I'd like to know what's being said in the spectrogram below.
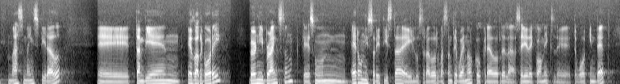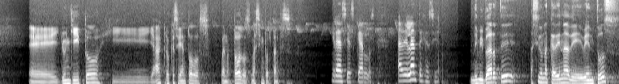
más me ha inspirado. Eh, también Edward Gorey, Bernie Bryanston, que es un, era un historietista e ilustrador bastante bueno, co-creador de la serie de cómics de The Walking Dead. Eh, Junjito y ya, creo que serían todos bueno, todos los más importantes. Gracias, Carlos. Adelante, Jaciel. De mi parte, ha sido una cadena de eventos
